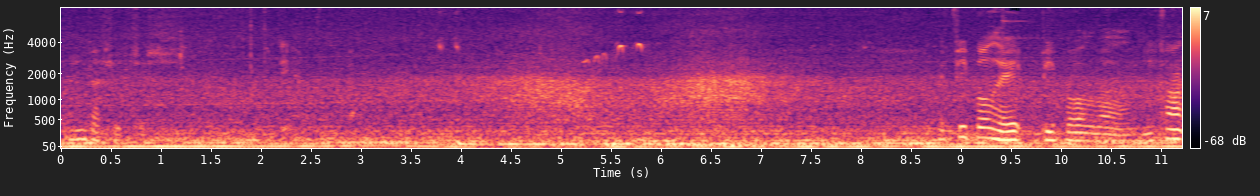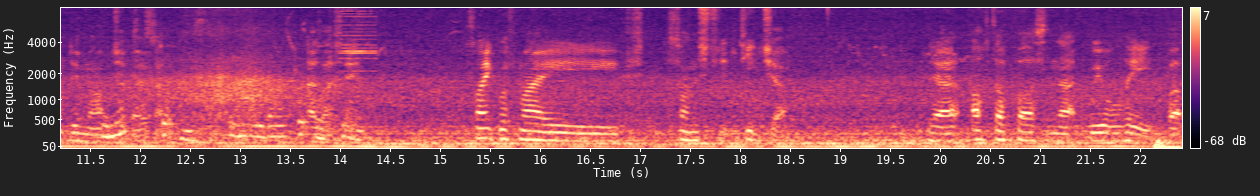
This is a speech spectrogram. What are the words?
I think I should just. yeah. If people hate people, well, you can't do much about stop it. is Ingleby As I say. It's like with my son's teacher. Yeah, utter person that we all hate, but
